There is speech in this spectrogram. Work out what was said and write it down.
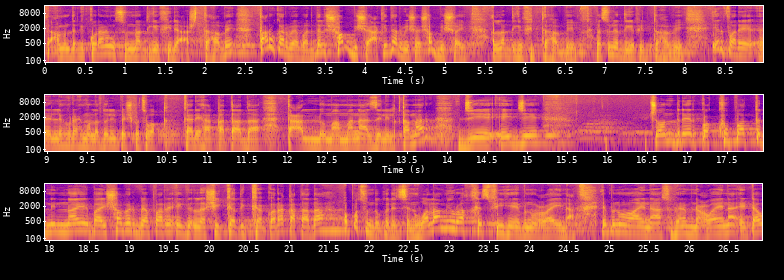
তা আমাদেরকে কোরআন এবং সুন্নার দিকে ফিরে আসতে হবে। তারকার ব্যাপারে, তাহলে সব বিষয়, আকিদার বিষয়, সব বিষয় আল্লাহর দিকে ফিরতে হবে, রসুলের দিকে ফিরতে হবে। এরপরে লেখক রহমাল্লাহ দলিল পেশ করছে ওয়াক্কারেহা কাতাদা তাল্লুমা মানাজিল কামার যে এই যে চন্দ্রের কক্ষপথ নির্ণয় বা এসবের ব্যাপারে এগুলা শিক্ষা দীক্ষা করা কাতাদা অপছন্দ করেছেন। ওয়ালাম ইউরাখিস ফিহে ইবনু ওয়াইনা ইবনু ওয়াইনা সুফিয়ান ইবনু ওয়াইনা এটাও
